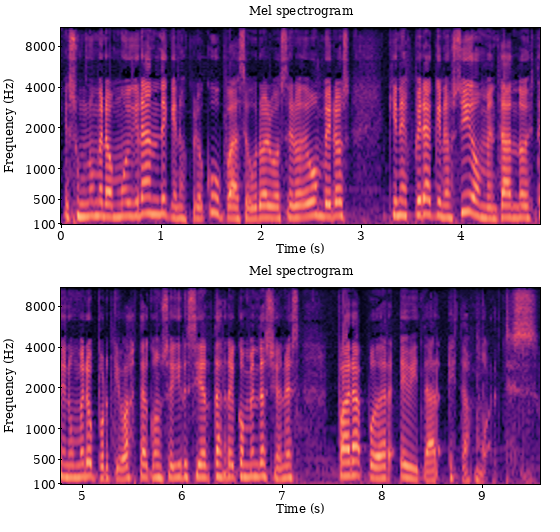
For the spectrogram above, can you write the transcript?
Es un número muy grande que nos preocupa, aseguró el vocero de bomberos, quien espera que nos siga aumentando este número porque basta conseguir ciertas recomendaciones para poder evitar estas muertes.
